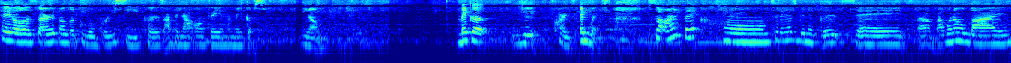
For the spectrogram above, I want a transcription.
Hey y'all, sorry if I look a little greasy because I've been out all day and my makeup's, you know, makeup get crazy. Anyways, so I'm back home. Today has been a good day. Um, I went on live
